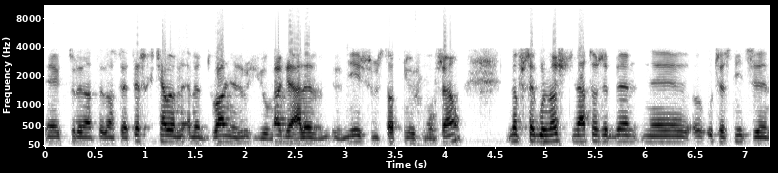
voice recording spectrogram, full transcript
e, które na sobie też chciałem ewentualnie zwrócić uwagę, ale w mniejszym stopniu już muszę. No w szczególności na to, żeby e, uczestnicy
